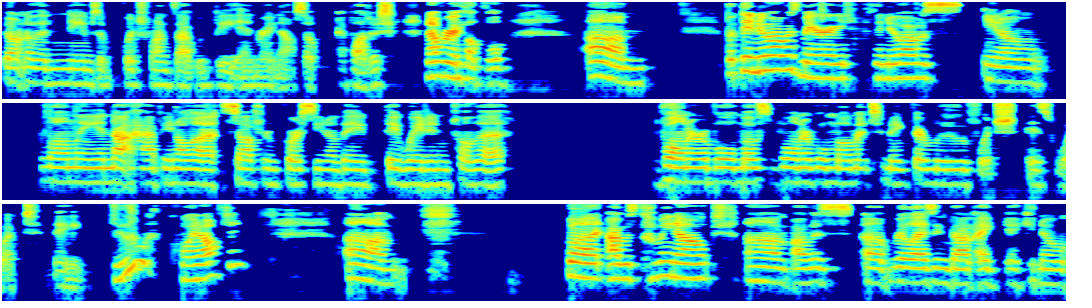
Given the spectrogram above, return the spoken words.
don't know the names of which ones that would be in right now, so I apologize. Not very helpful. Um, but they knew I was married. They knew I was, you know, lonely and not happy and all that stuff. And of course, you know, they they waited until the vulnerable, most vulnerable moment to make their move, which is what they do quite often. Um, but I was coming out. Um, I was uh, realizing that I, I can no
